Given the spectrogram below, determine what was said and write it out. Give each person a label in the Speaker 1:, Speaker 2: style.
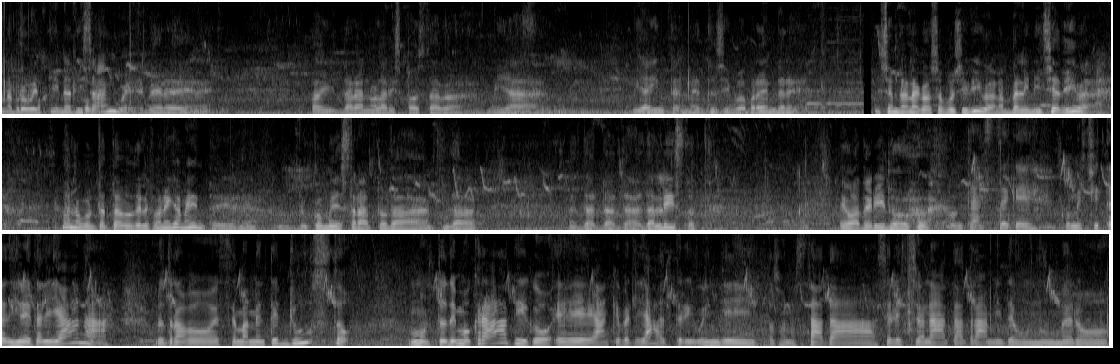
Speaker 1: Una provettina di sangue, per, poi daranno la risposta via, via internet, si può prendere. Mi sembra una cosa positiva, una bella iniziativa. Mi hanno contattato telefonicamente, eh, come estratto da, da, da, dall'Istat e ho aderito.
Speaker 2: Un test che come cittadina italiana lo trovo estremamente giusto, molto democratico e anche per gli altri, quindi sono stata selezionata tramite un numero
